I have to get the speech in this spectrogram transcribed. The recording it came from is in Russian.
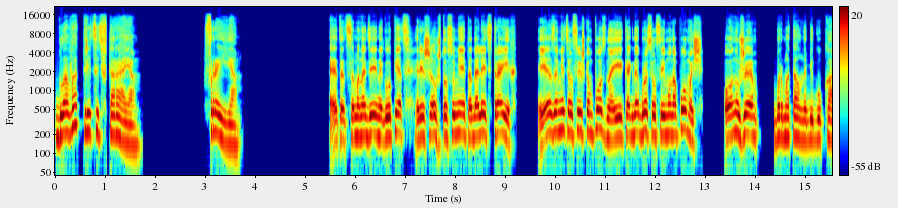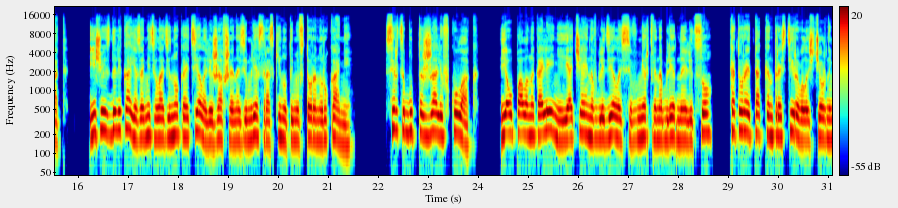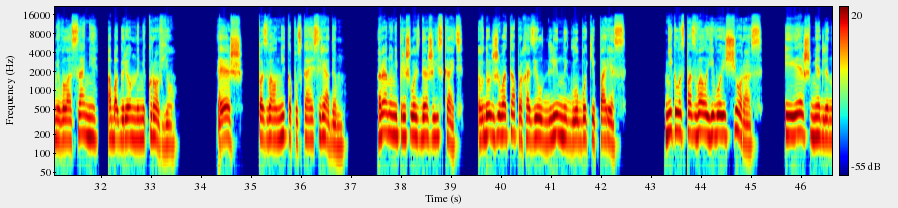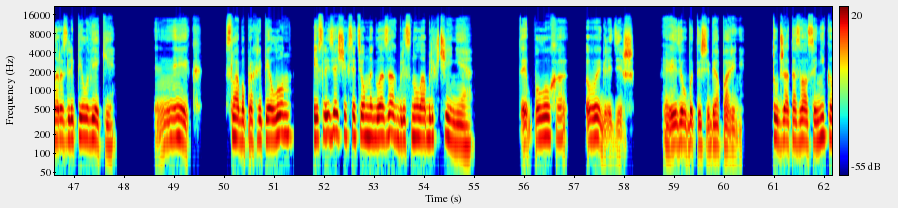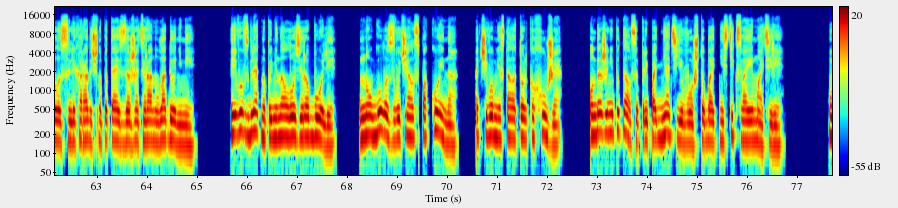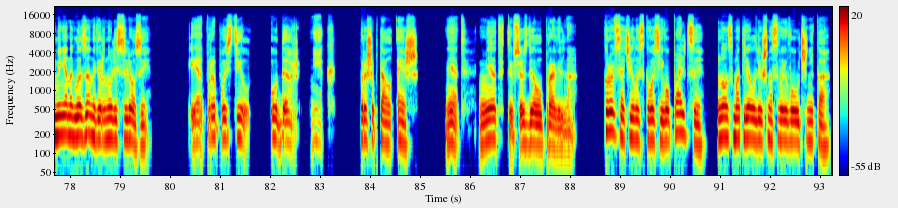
Глава 32. Фрейя. «Этот самонадеянный глупец решил, что сумеет одолеть троих. Я заметил слишком поздно, и когда бросился ему на помощь, он уже...» — бормотал на бегу Кат. Еще издалека я заметила одинокое тело, лежавшее на земле с раскинутыми в стороны руками. Сердце будто сжали в кулак. Я упала на колени и отчаянно вгляделась в мертвенно-бледное лицо, которая так контрастировала с черными волосами, обогренными кровью. «Эш!» — позвал Ник, опускаясь рядом. Рану не пришлось даже искать. Вдоль живота проходил длинный глубокий порез. Николас позвал его еще раз, и Эш медленно разлепил веки. «Ник», — слабо прохрипел он, и в слезящихся темных глазах блеснуло облегчение. «Ты плохо выглядишь. «Видел бы ты себя, парень». Тут же отозвался Николас, лихорадочно пытаясь зажать рану ладонями. Его взгляд напоминал озеро боли, но голос звучал спокойно, отчего мне стало только хуже. Он даже не пытался приподнять его, чтобы отнести к своей матери. У меня на глаза навернулись слезы. «Я пропустил удар, Ник», — прошептал Эш. «Нет, нет, ты все сделал правильно. Кровь сочилась сквозь его пальцы, но он смотрел лишь на своего ученика.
